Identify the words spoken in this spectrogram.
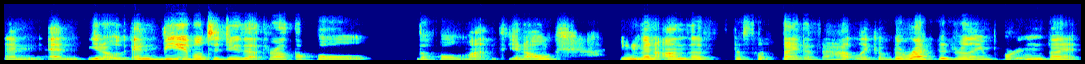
and, and, you know, and be able to do that throughout the whole, the whole month, you know, even on the the flip side of that, like the rest is really important, but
